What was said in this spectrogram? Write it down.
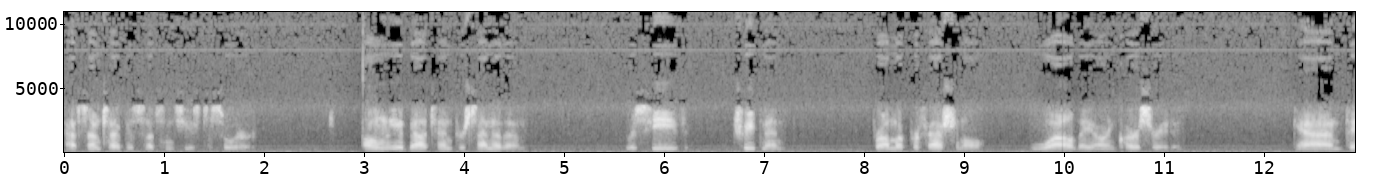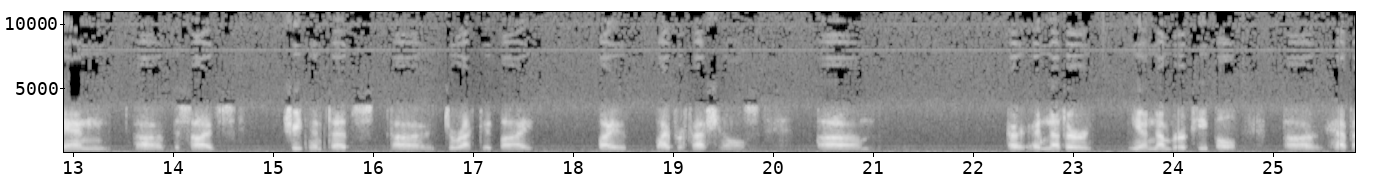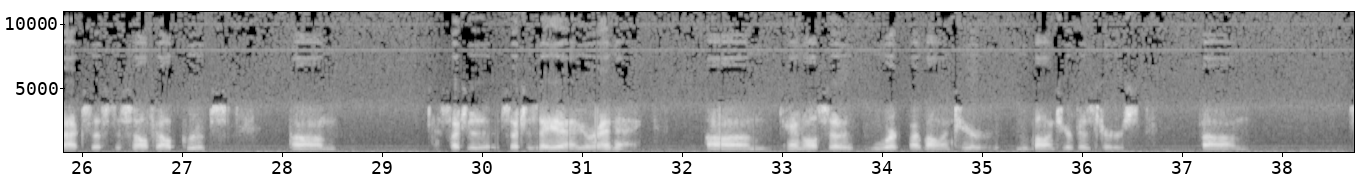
have some type of substance use disorder. Only about 10% of them receive treatment from a professional while they are incarcerated. And then, uh, besides treatment that's uh, directed by by by professionals, um, another you know number of people uh, have access to self help groups, um, such as such as AA or NA, um, and also work by volunteer volunteer visitors. Um,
